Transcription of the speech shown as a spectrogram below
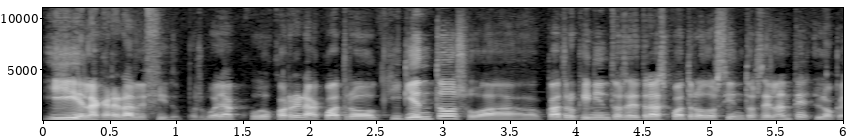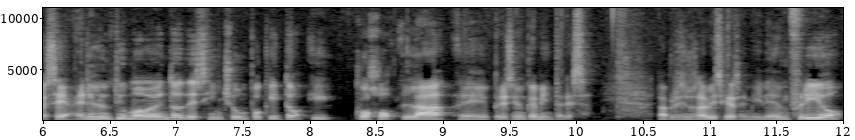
y en la carrera decido, pues voy a correr a 4.500 o a 4.500 detrás, 4.200 delante, lo que sea. En el último momento deshincho un poquito y cojo la eh, presión que me interesa. La presión sabéis que se mide en frío,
